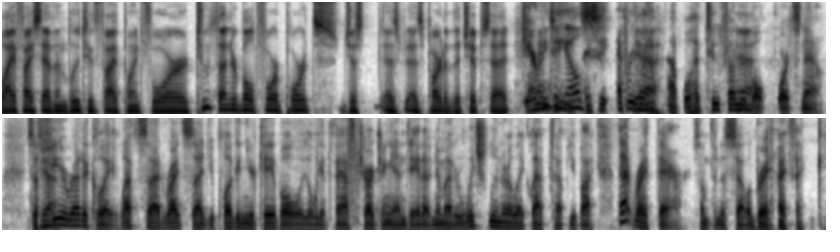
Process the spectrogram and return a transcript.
Wi-Fi 7, Bluetooth 5.4, two Thunderbolt 4 ports, just as as part of the chipset. Guaranteed. Anything else? They say every Yeah. laptop will have two Thunderbolt ports now. So Yeah. theoretically, left side, right side, you plug in your cable, you'll get fast charging and data, no matter which Lunar Lake laptop you buy. That right there, something to celebrate, I think.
